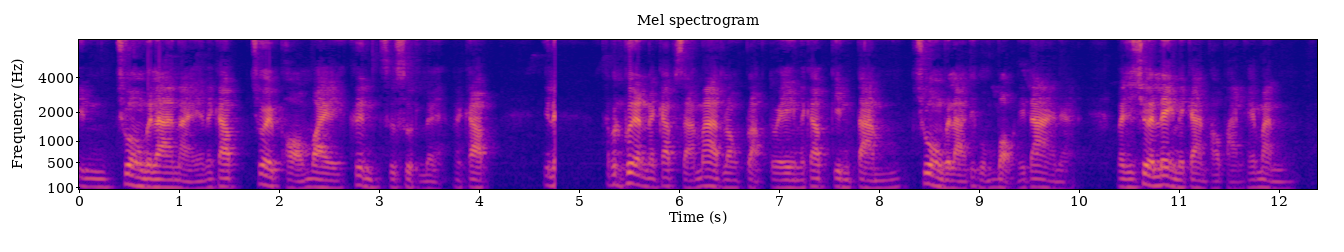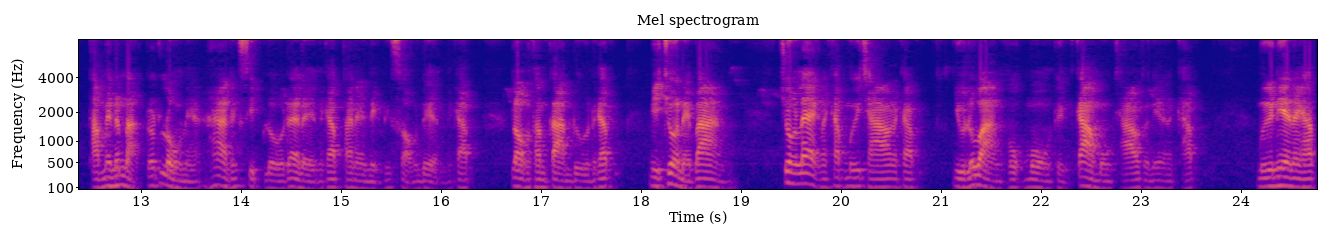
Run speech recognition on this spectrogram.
กินช่วงเวลาไหนนะครับ ช่วยผอมไวขึ้นสุดๆเลยนะครับนี่เลยถ้าเพื่อนๆนะครับสามารถลองปรับตัวเองนะครับ กินตามช่วงเวลาที่ผมบอกนี้ได้เนี่ยมันจะช่วยเร่งในการเผาผลาญไขมันทำให้น้ำหนักลดลงเนี่ยห้าถึงสิบโลได้เลยนะครับภายใน 1-2 เดือนนะครับ ลองทำตามดูนะครับ มีช่วงไหนบ้าง ช่วงแรกนะครับ มื้อเช้านะครับ อยู่ระหว่าง6โมงถึง9โมงเช้าตัวนี้นะครับ มื้อเนี้นะครับ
